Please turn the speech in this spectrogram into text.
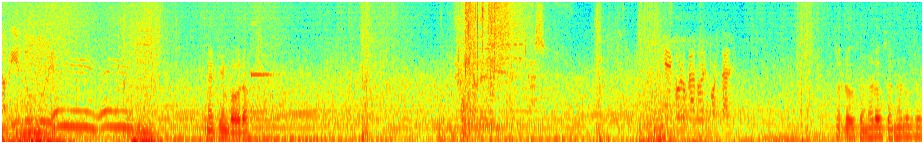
Abriendo un túnel. No hay tiempo, bro. Curaré mis heridas. He colocado el portal. No lo uso, no lo uso, no lo uso.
